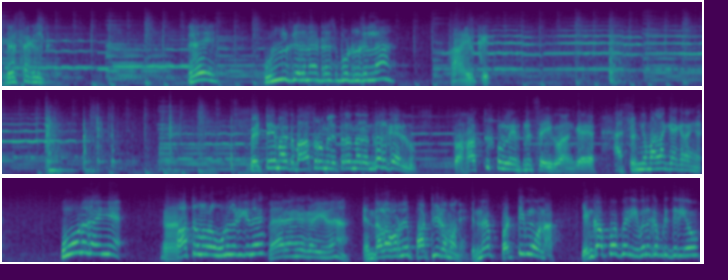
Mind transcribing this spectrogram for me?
ட்ரெஸ் கழட்டு ஏய் உள்ளுக்கு எதனா ட்ரெஸ் போட்டிருக்கல ஆ இருக்கு പെട്ടിയുമായിട്ട് ബാത്റൂമിൽ ഇത്ര നേരം എന്തെടുക്കായിരുന്നു பாத்ரூம்ல என்ன செய்வாங்க அசிங்கமெல்லாம் கேக்குறாங்க ஊனு கழிங்க ஆ. பாத்ரூம்ல ஊனு கடிக்குது வேற எங்க கழியுது എന്താണ് പറഞ്ഞത് പട്ടിയുടെ മോനെ என்ன பட்டி மோனா எங்க அப்பா பேர் இவனுக்கு எப்படி தெரியும்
